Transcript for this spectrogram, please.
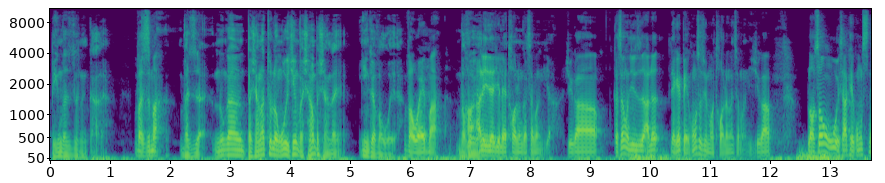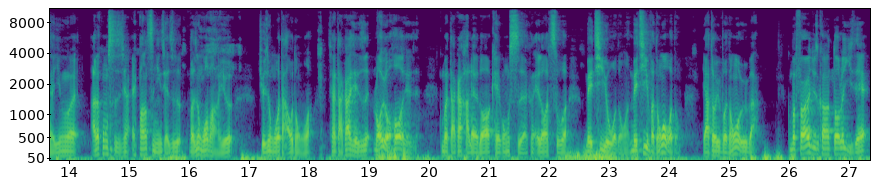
并勿是搿能介个，勿是嘛？勿是。侬讲白相了多了，我已经勿想白相了，应该勿会个。勿会嘛？好，勿会阿拉现在就来讨论搿只问题啊，就讲搿只问题是阿拉辣盖办公室专门讨论搿只问题，就讲老早我为啥开公司呢？因为阿拉公司是像一帮子人，侪是勿是我朋友，就是我大学同学，像大家侪是老要好个，侪是。咁么大家合辣一道开公司，跟一道做，每天有活动个，每天有勿同个活动，夜到有勿同个安排。咁么反而就是讲到了现在，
